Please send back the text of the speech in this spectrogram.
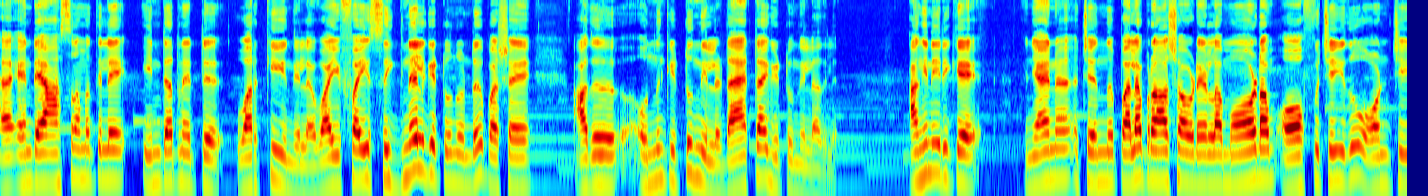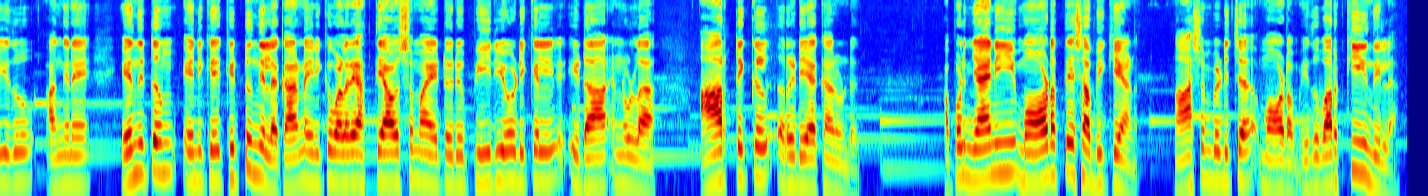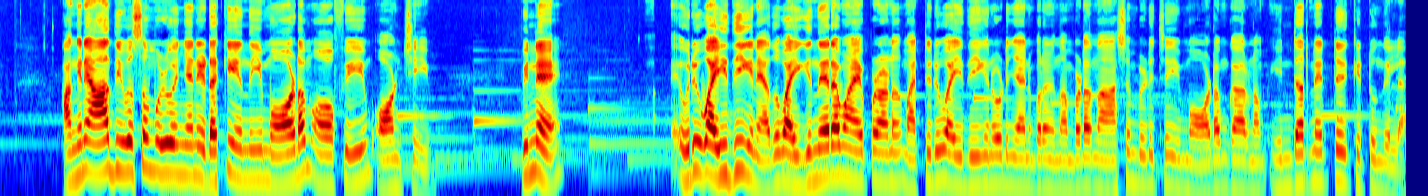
എന്റെ ആശ്രമത്തിലെ internet work ചെയ്യുന്നില്ല. വൈഫൈ സിഗ്നൽ കിട്ടുന്നുണ്ട് പക്ഷേ അത് ഒന്നും കിട്ടുന്നില്ല ഡാറ്റ കിട്ടുന്നില്ല അതിൽ അങ്ങനെ ഇരിക്കെ ഞാൻ ചെന്ന് പല പ്രാവശ്യം അവിടെയുള്ള മോഡം ഓഫ് ചെയ്തു ഓൺ ചെയ്തു അങ്ങനെ എന്നിട്ടും എനിക്ക് കിട്ടുന്നില്ല. കാരണം എനിക്ക് വളരെ അത്യാവശ്യമായിട്ടൊരു പീരിയോഡിക്കൽ ഇടാനുള്ള ആർട്ടിക്കിൾ റെഡിയാക്കാനുണ്ട്. അപ്പോൾ ഞാൻ ഈ മോഡത്തെ ശപിക്കുകയാണ്. നാശം പിടിച്ച മോഡം. ഇത് വർക്ക് ചെയ്യുന്നില്ല. അങ്ങനെ ആ ദിവസം മുഴുവൻ ഞാൻ ഇടയ്ക്ക് ചെന്ന് ഈ മോഡം ഓഫ് ചെയ്യും ഓൺ ചെയ്യും. പിന്നെ ഒരു വൈദികനെ അത് വൈകുന്നേരമായപ്പോഴാണ് മറ്റൊരു വൈദികനോട് ഞാൻ പറഞ്ഞു നമ്മുടെ നാശം പിടിച്ച ഈ മോഡം കാരണം ഇന്റർനെറ്റ് കിട്ടുന്നില്ല.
